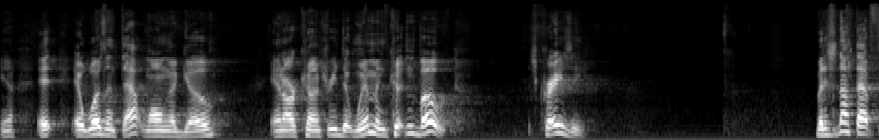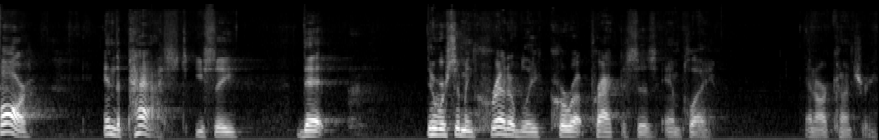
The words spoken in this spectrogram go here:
You know, it, it wasn't that long ago in our country that women couldn't vote. It's crazy. But it's not that far in the past, you see, that there were some incredibly corrupt practices in play in our country.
